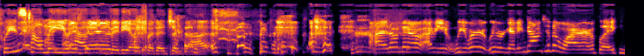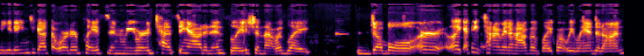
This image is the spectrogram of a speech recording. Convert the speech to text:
Please and tell me I, you I have did. video footage of that. I don't know. I mean, we were we were getting down to the wire of like needing to get the order placed, and we were testing out an insulation that was like double or like I think time and a half of like what we landed on.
